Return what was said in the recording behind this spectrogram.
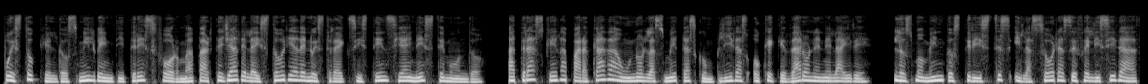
puesto que el 2023 forma parte ya de la historia de nuestra existencia en este mundo. Atrás queda para cada uno las metas cumplidas o que quedaron en el aire, los momentos tristes y las horas de felicidad,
